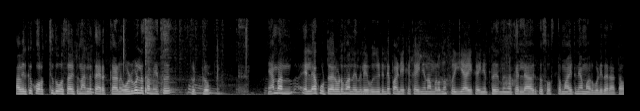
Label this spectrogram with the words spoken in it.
അവർക്ക് കുറച്ച് ദിവസമായിട്ട് നല്ല തിരക്കാണ്. ഒഴിവുള്ള സമയത്ത് കിട്ടും. ഞാൻ പറഞ്ഞ എല്ലാ കൂട്ടുകാരോടും പറഞ്ഞിരുന്നില്ലേ വീടിന്റെ പണിയൊക്കെ കഴിഞ്ഞ് നമ്മളൊന്ന് ഫ്രീ ആയി കഴിഞ്ഞിട്ട് നിങ്ങൾക്ക് എല്ലാവർക്കും സ്വസ്ഥമായിട്ട് ഞാൻ മറുപടി തരാം കേട്ടോ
